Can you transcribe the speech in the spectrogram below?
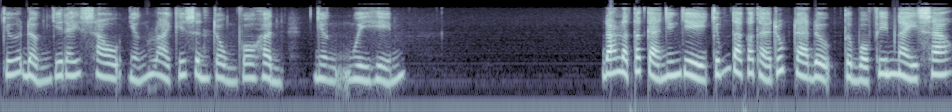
chứa đựng dưới đáy sâu những loài ký sinh trùng vô hình nhưng nguy hiểm. Đó là tất cả những gì chúng ta có thể rút ra được từ bộ phim này sao?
